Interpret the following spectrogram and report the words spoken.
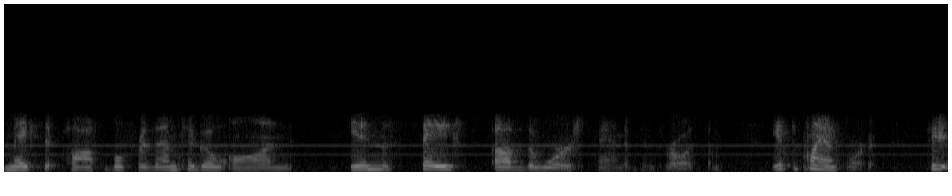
makes it possible for them to go on in the face of the worst fandom can throw at them. You have to plan for it. See,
